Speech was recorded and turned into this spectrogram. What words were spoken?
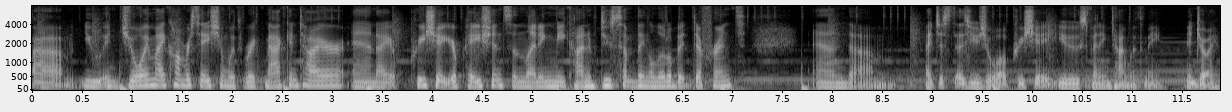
um, you enjoy my conversation with Rick McIntyre, and I appreciate your patience in letting me kind of do something a little bit different. And um, I just, as usual, appreciate you spending time with me. Enjoy.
